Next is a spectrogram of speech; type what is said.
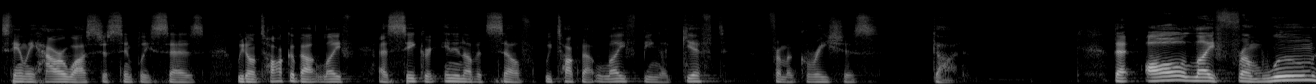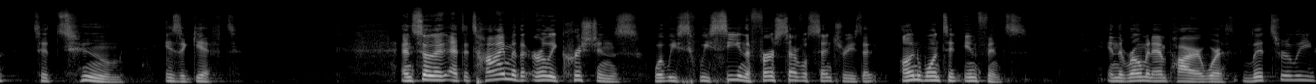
Stanley Hauerwas just simply says, we don't talk about life as sacred in and of itself. We talk about life being a gift from a gracious God. That all life from womb to tomb is a gift. And so that at the time of the early Christians, what we, we see in the first several centuries, that unwanted infants in the Roman Empire were literally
